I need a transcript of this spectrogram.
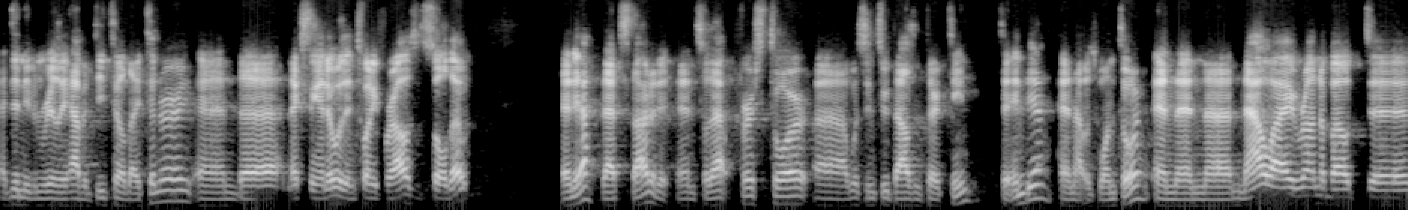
i didn't even really have a detailed itinerary. And uh, next thing i know within 24 hours it sold out. And yeah that started it. And so that first tour uh, was in 2013 to India, and that was one tour. And then uh, now I run about, uh,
